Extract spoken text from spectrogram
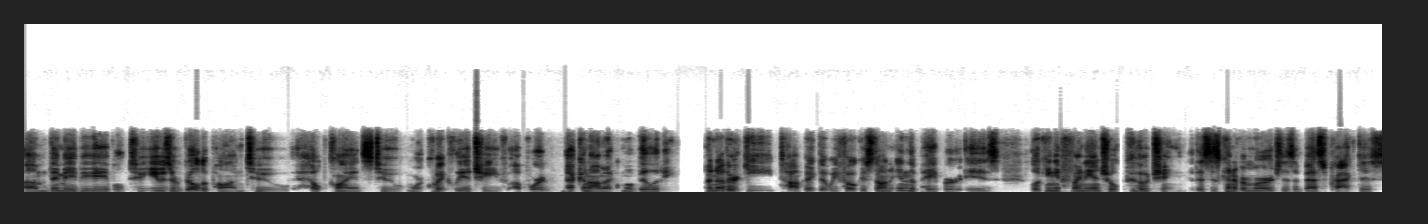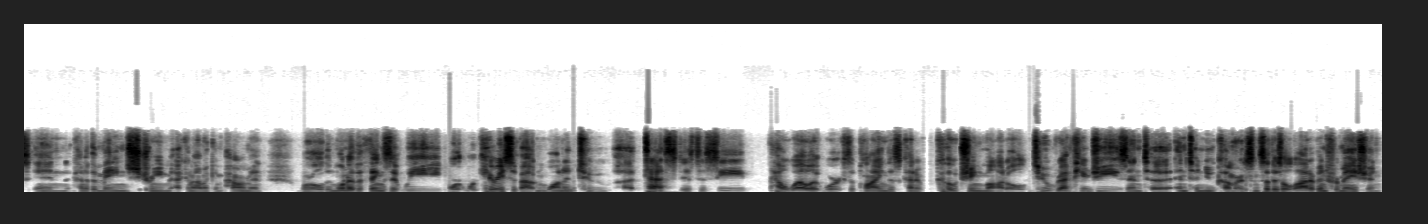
um, they may be able to use or build upon to help clients to more quickly achieve upward economic mobility. Another key topic that we focused on in the paper is looking at financial coaching. This has kind of emerged as a best practice in kind of the mainstream economic empowerment world. And one of the things that we were, were curious about and wanted to uh, test is to see how well it works applying this kind of coaching model to refugees and to and to newcomers. And so there's a lot of information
